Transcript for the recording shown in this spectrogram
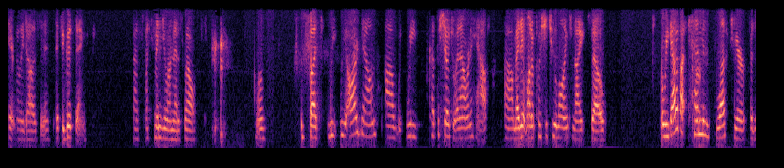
It really does, and it's, it's a good thing. I, I commend you on that as well. well but we, we are down. Uh, we, we cut the show to an hour and a half. Um, I didn't want to push you too long tonight, so we got about ten minutes left here for the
